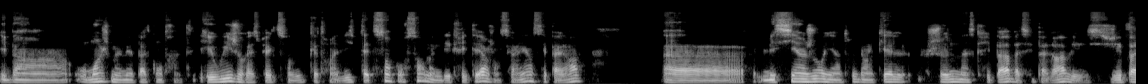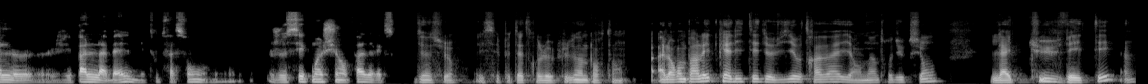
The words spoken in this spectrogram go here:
eh ben, au moins, je me mets pas de contraintes. Et oui, je respecte sans doute 90, peut-être 100% même des critères, j'en sais rien, c'est pas grave. Euh, mais si un jour il y a un truc dans lequel je ne m'inscris pas, bah c'est pas grave. Et j'ai pas le, j'ai pas le label, mais de toute façon, je sais que moi je suis en phase avec ça. Bien sûr, et c'est peut-être le plus important. Alors on parlait de qualité de vie au travail en introduction, la QVT, hein,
